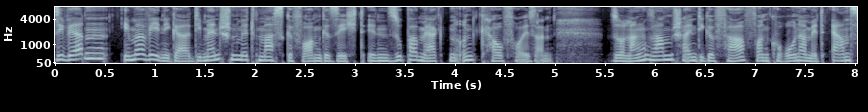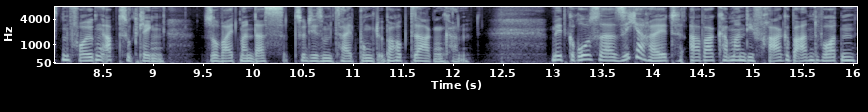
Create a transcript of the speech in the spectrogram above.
Sie werden immer weniger, die Menschen mit Maske vorm Gesicht in Supermärkten und Kaufhäusern. So langsam scheint die Gefahr von Corona mit ernsten Folgen abzuklingen, soweit man das zu diesem Zeitpunkt überhaupt sagen kann. Mit großer Sicherheit aber kann man die Frage beantworten,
